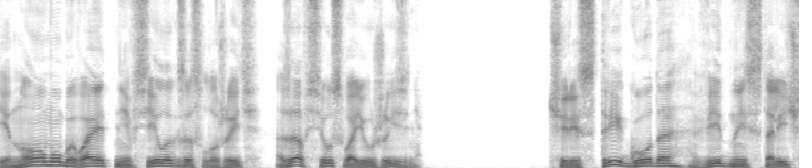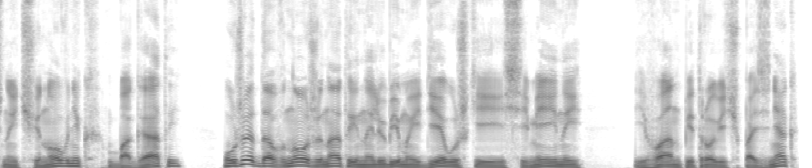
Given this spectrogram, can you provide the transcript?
Иному бывает не в силах заслужить за всю свою жизнь. Через три года видный столичный чиновник, богатый, уже давно женатый на любимой девушке и семейный Иван Петрович Поздняк,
